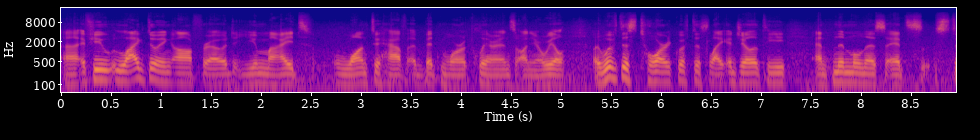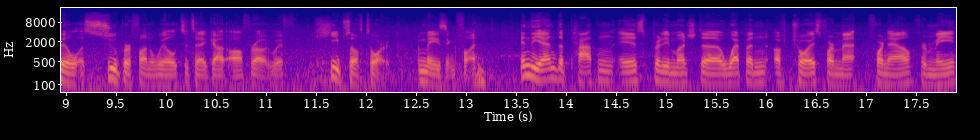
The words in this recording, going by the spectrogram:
Uh, if you like doing off-road, you might want to have a bit more clearance on your wheel. But with this torque, with this like agility and nimbleness, it's still a super fun wheel to take out off-road with heaps of torque. Amazing fun. In the end, the Patton is pretty much the weapon of choice for, for now, for me,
